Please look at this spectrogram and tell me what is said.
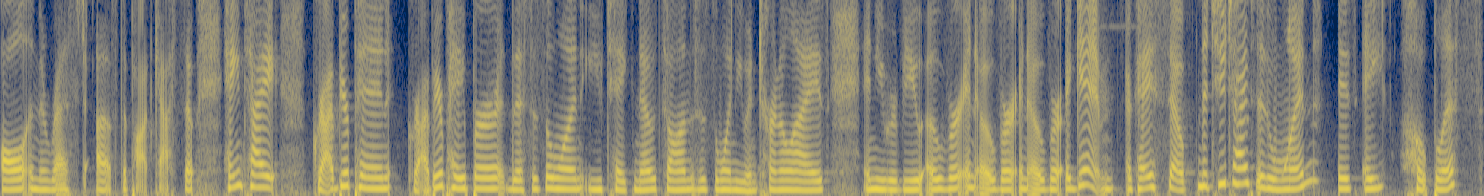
all in the rest of the podcast. So hang tight, grab your pen, grab your paper. This is the one you take notes on. This is the one you internalize and you review over and over and over again. Okay. So the two types is one is a hopeless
